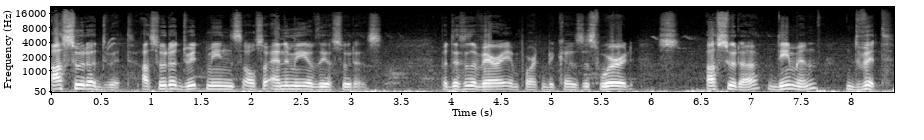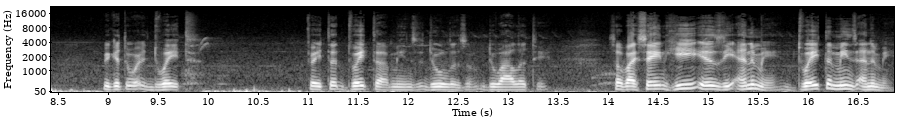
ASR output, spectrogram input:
Asura Dvit. Asura Dvit means also enemy of the Asuras. But this is a very important because this word Asura, demon, Dvit, we get the word Dvait. Dvaita, Dvaita means dualism, duality. So by saying he is the enemy, Dvaita means enemy,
